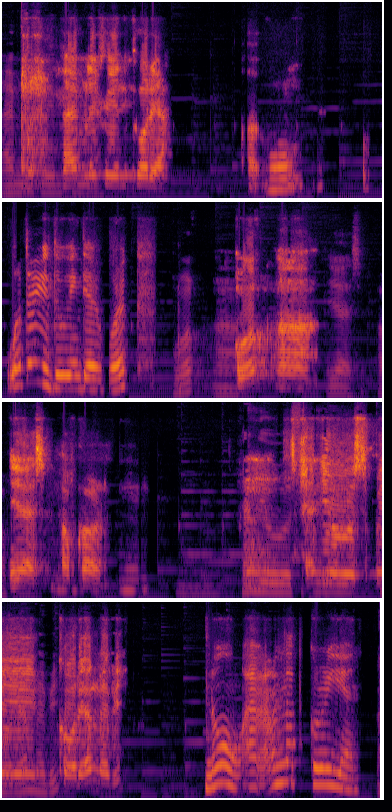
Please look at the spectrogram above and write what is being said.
I'm live in I'm living in Korea. Uh, what are you doing there? Work? work. Ah, Work? Uh, yes. Of yes, of course. Mm. Mm. Can you Mm. speak, Can you speak Korean maybe? Korean maybe? No, I, I'm not Korean.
